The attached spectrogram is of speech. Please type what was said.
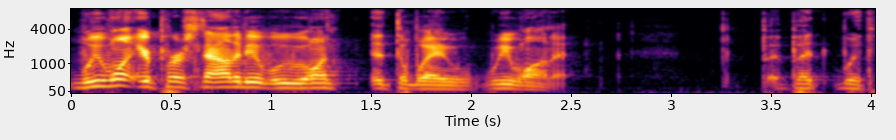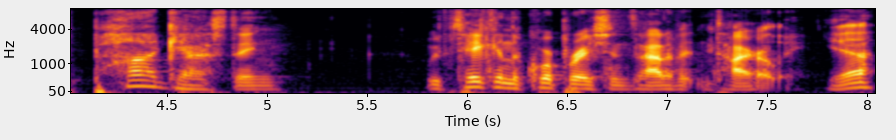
we want your personality, but we want it the way we want it. But, but with podcasting, we've taken the corporations out of it entirely. yeah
